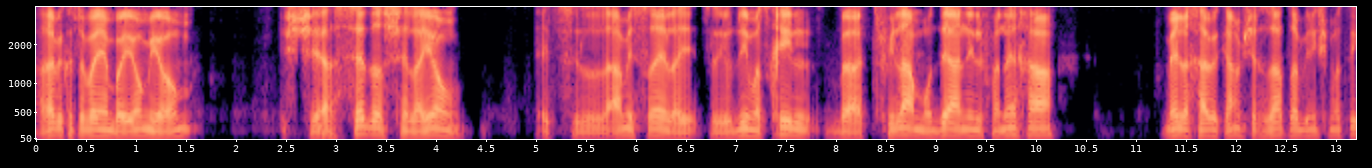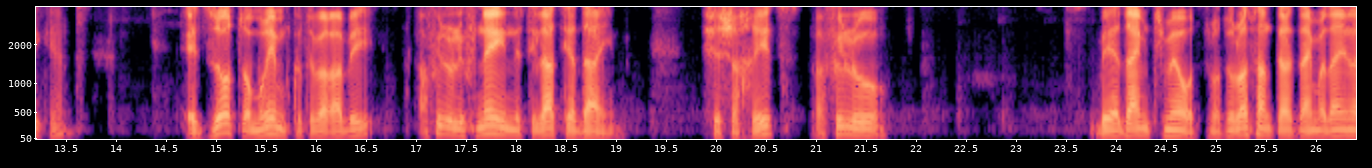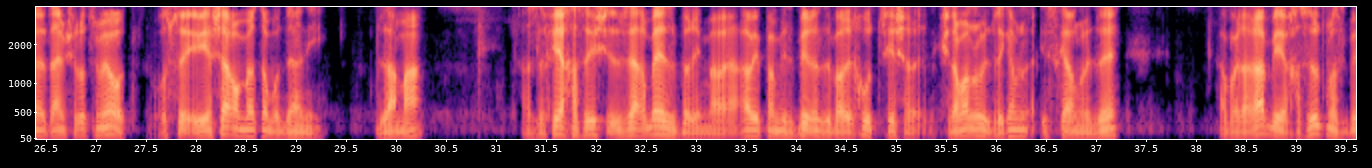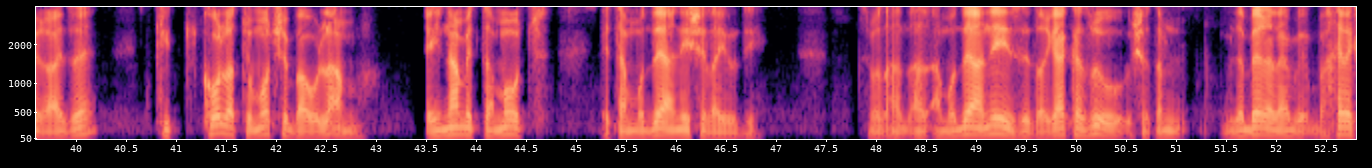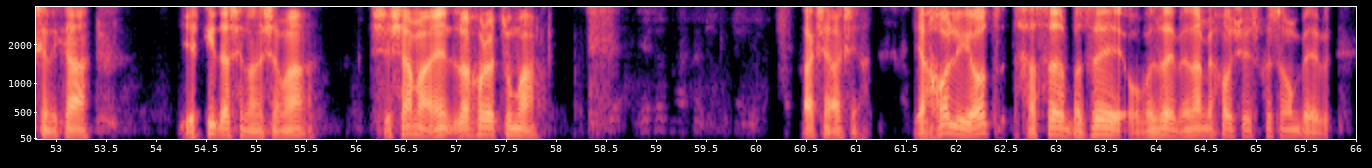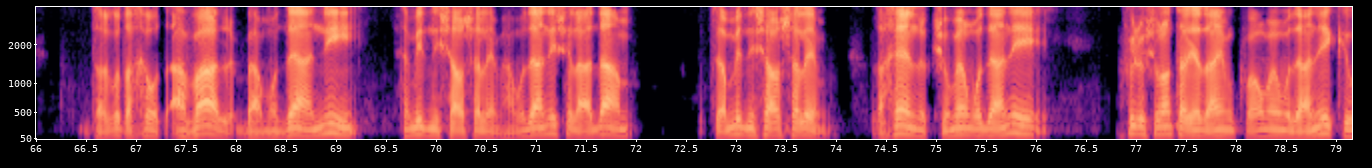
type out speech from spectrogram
הרבי כותב היום ביום יום, שהסדר של היום אצל עם ישראל, אצל יהודים, מתחיל בתפילה מודה אני לפניך, מלך חי וקם שהחזרת בנשמתי, כן? את זאת אומרים, כותב הרבי, אפילו לפני נטילת ידיים של שחרית, ואפילו בידיים טמאות. זאת אומרת, הוא לא שם את הידיים עדיין לידיים שלו טמאות, ישר אומר את המודה אני. למה? אז לפי החסידי זה הרבה הסברים, הרבי פעם הסביר את זה באריכות, כשלמדנו את זה גם הזכרנו את זה, אבל הרבי, החסידות מסבירה את זה, כי כל הטומאות שבעולם אינן מטמאות את המודה אני של היהודי. זאת אומרת, המודה אני זה דרגה כזו שאתה מדבר עליה בחלק שנקרא יקידה של הנשמה, ששם לא יכול להיות טומאה. רק שנייה, רק שנייה. יכול להיות חסר בזה או בזה, בן אדם יכול שיש חיסרון בדרגות אחרות, אבל בעמודי אני תמיד נשאר שלם. עמודי אני של האדם תמיד נשאר שלם. לכן כשהוא אומר מודה אני, אפילו שלא נטל ידיים, הוא כבר אומר מודה אני, כי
